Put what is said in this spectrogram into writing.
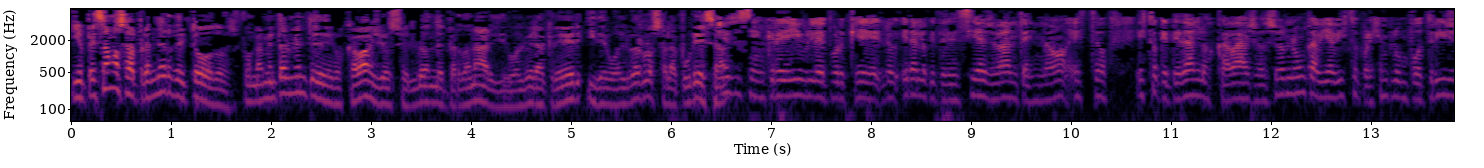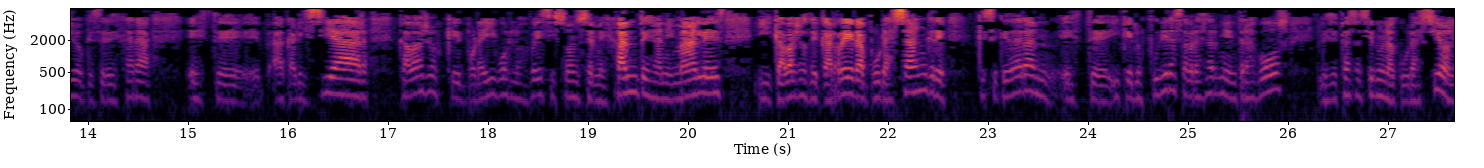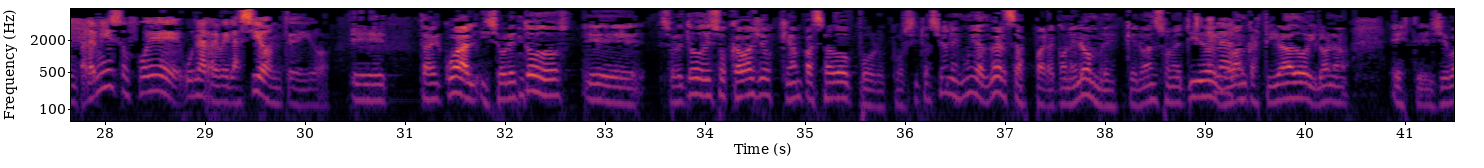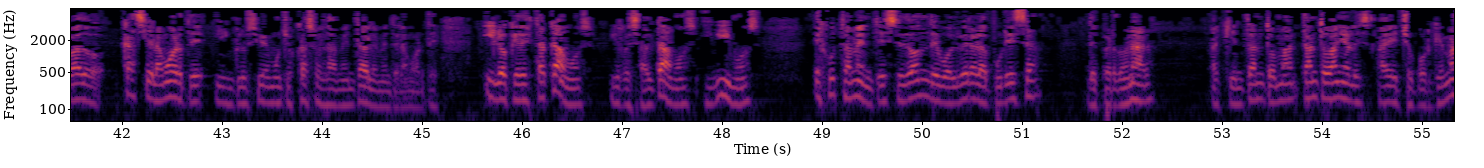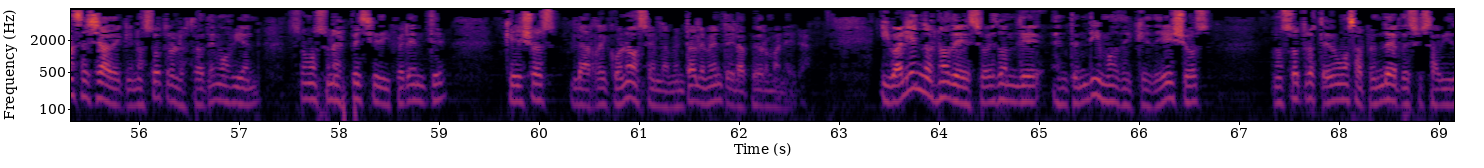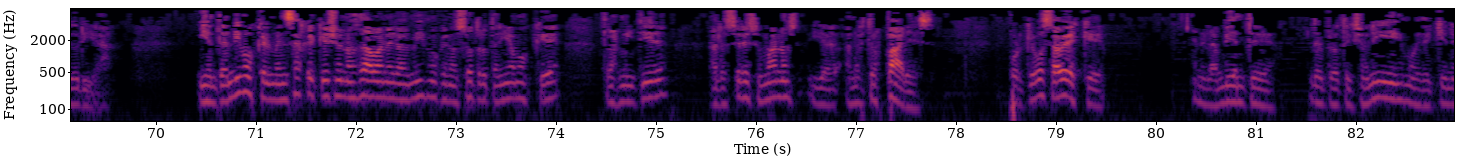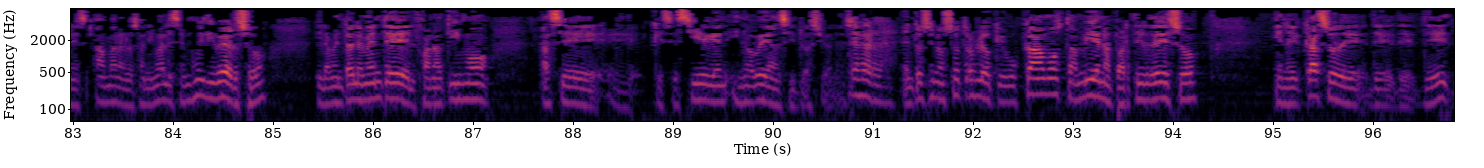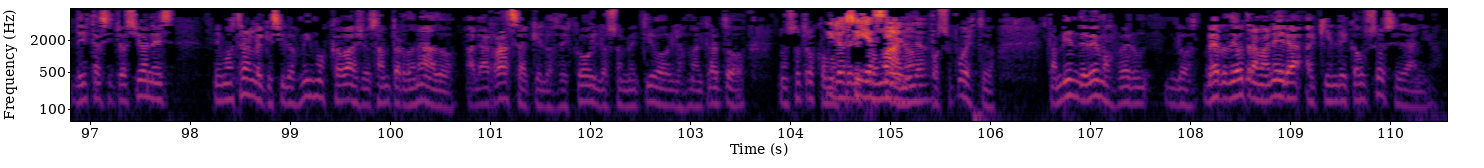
Y empezamos a aprender de todos, fundamentalmente de los caballos, el don de perdonar y de volver a creer y devolverlos a la pureza. Eso es increíble porque lo- era lo que te decía yo antes, ¿no? Esto, esto que te dan los caballos. Yo nunca había visto, por ejemplo, un potrillo que se dejara este, acariciar, caballos que por ahí vos los ves y son semejantes animales y caballos de carrera, pura sangre, que se quedaran este, y que los pudieras abrazar mientras vos les estás haciendo una curación. Para mí eso fue una revelación, te digo. Eh, tal cual, y sobre todo, eh, sobre todo de esos caballos que han pasado por, por situaciones muy adversas para con el hombre, que lo han sometido y lo han castigado y lo han este, llevado casi a la muerte, inclusive en muchos casos lamentablemente a la muerte. Y lo que destacamos y resaltamos y vimos es justamente ese don de volver a la pureza, de perdonar a quien tanto, tanto daño les ha hecho, porque más allá de que nosotros los tratemos bien, somos una especie diferente que ellos la reconocen lamentablemente de la peor manera. Y valiéndonos de eso es donde entendimos de que de ellos nosotros debemos aprender de su sabiduría. Y entendimos que el mensaje que ellos nos daban era el mismo que nosotros teníamos que transmitir a los seres humanos y a, a nuestros pares. Porque vos sabés que en el ambiente del proteccionismo y de quienes aman a los animales es muy diverso y lamentablemente el fanatismo hace eh, que se cieguen y no vean situaciones. Es verdad. Entonces nosotros lo que buscamos también a partir de eso, en el caso de, de, de, de- de estas situaciones, demostrarle que si los mismos caballos han perdonado a la raza que los dejó y los sometió y los maltrató, nosotros como seres humanos, por supuesto, también debemos ver, los- ver de otra manera a quien le causó ese daño.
